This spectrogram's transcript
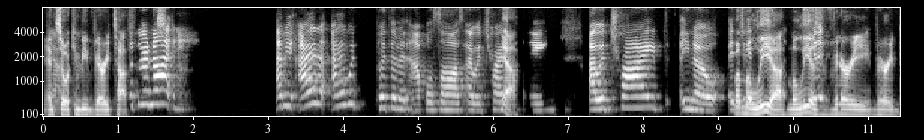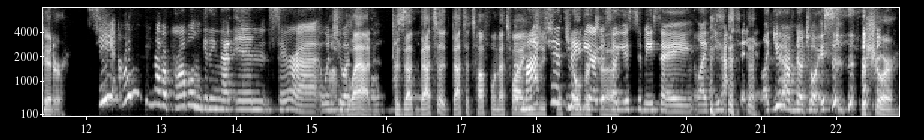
And yeah. so it can be very tough. But they're not, I mean, I I would put them in applesauce. I would try yeah. Something. I would try, you know. It, but Melia, Melia is very, very bitter. See, I didn't have a problem getting that in Sarah when I'm she was glad because that that's a that's a tough one. That's why but I usually switch maybe over are to. Just so used to me saying like you have to take it, like you have no choice. For sure,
